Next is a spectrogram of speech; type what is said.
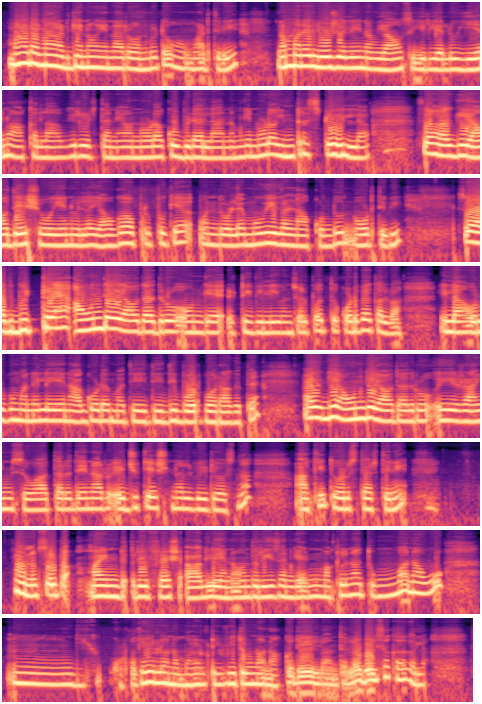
ಮಾಡೋಣ, ಅಡುಗೆನೋ ಏನಾದ್ರು ಅಂದ್ಬಿಟ್ಟು ಮಾಡ್ತೀವಿ. ನಮ್ಮ ಮನೇಲಿ ಯೂಶ್ವಲಿ ನಾವು ಯಾವ ಸೀರಿಯಲ್ಲು ಏನೂ ಹಾಕಲ್ಲ. ವೀರು ಇರ್ತಾನೆ, ಅವ್ನು ನೋಡೋಕ್ಕೂ ಬಿಡಲ್ಲ. ನಮಗೆ ನೋಡೋ ಇಂಟ್ರೆಸ್ಟೂ ಇಲ್ಲ. ಸೊ ಹಾಗೆ ಯಾವುದೇ ಶೋ ಏನೂ ಇಲ್ಲ. ಯಾವಾಗೋ ಅಪರೂಪಕ್ಕೆ ಒಂದು ಒಳ್ಳೆ ಮೂವಿಗಳನ್ನ ಹಾಕ್ಕೊಂಡು ನೋಡ್ತೀವಿ. ಸೊ ಅದು ಬಿಟ್ಟರೆ ಅವನದೇ ಯಾವುದಾದ್ರೂ ಅವನಿಗೆ ಟಿ ವಿಲಿ ಒಂದು ಸ್ವಲ್ಪ ಹೊತ್ತು ಕೊಡಬೇಕಲ್ವಾ? ಇಲ್ಲ, ಅವ್ರಿಗೂ ಮನೇಲಿ ಏನು ಆಗೋಡೆ ಮಧ್ಯೆ ಇದ್ದಿದ್ದು ಬೋರ್ ಬೋರ್ ಆಗುತ್ತೆ. ಹಾಗಾಗಿ ಅವನಿಗೆ ಯಾವುದಾದ್ರೂ ಈ ರೈಮ್ಸು ಆ ಥರದ್ದು ಏನಾದ್ರು ಎಜುಕೇಷ್ನಲ್ ವೀಡಿಯೋಸ್ನ ಹಾಕಿ ತೋರಿಸ್ತಾ ಇರ್ತೀನಿ. ಅವನಿಗೆ ಸ್ವಲ್ಪ ಮೈಂಡ್ ರಿಫ್ರೆಶ್ ಆಗಲಿ ಅನ್ನೋ ಒಂದು ರೀಸನ್ಗೆ ಹೆಣ್ಮಕ್ಳನ್ನ ತುಂಬ ನಾವು ಕೊಡೋದೇ ಇಲ್ಲ, ನಮ್ಮ ಮನೇಲಿ ಟಿ ವಿ ಇದ್ರೂ ನಾನು ಹಾಕೋದೇ ಇಲ್ಲ ಅಂತೆಲ್ಲ ಬೆಳ್ಸೋಕ್ಕಾಗಲ್ಲ.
